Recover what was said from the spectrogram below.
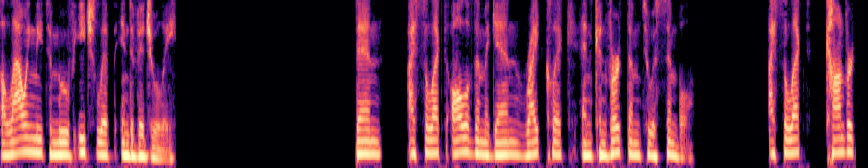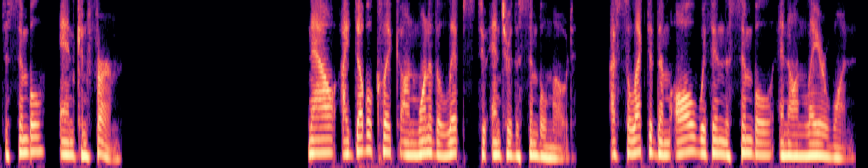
allowing me to move each lip individually. Then, I select all of them again, right-click, and convert them to a symbol. I select Convert to Symbol and Confirm. Now, I double-click on one of the lips to enter the symbol mode. I've selected them all within the symbol and on Layer 1.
